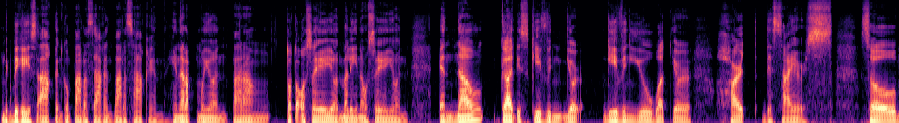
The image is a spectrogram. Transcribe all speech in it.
nagbigay sa akin kung para sa akin, para sa akin. Hinarap mo yon parang totoo sa iyo yon malinaw sa iyo yon And now, God is giving your giving you what your heart desires. So,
